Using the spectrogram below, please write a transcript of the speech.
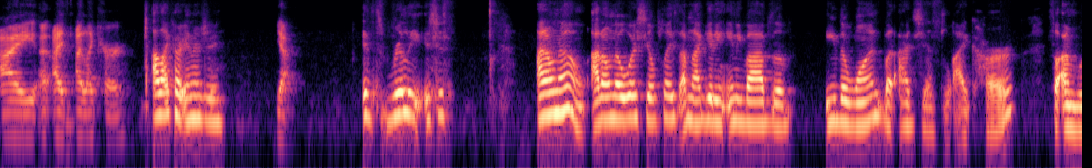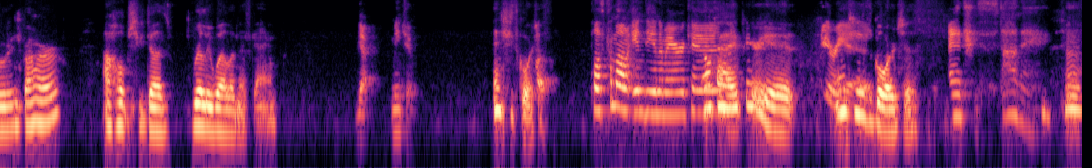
I I I like her. I like her energy. Yeah. It's really it's just I don't know. I don't know where she'll place. I'm not getting any vibes of either one, but I just like her. So I'm rooting for her. I hope she does really well in this game. Yep, me too. And she's gorgeous. Plus, plus come on, Indian American. Okay, period. Period. And she's gorgeous. And she's stunning. She's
